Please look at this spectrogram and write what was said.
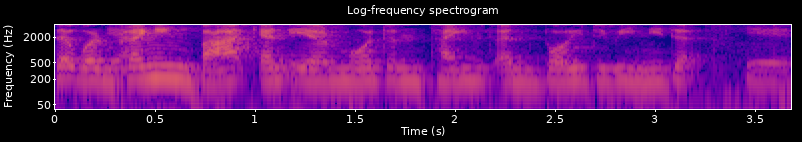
that we're Yeah. bringing back into our modern times, and boy, do we need it. Yeah.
